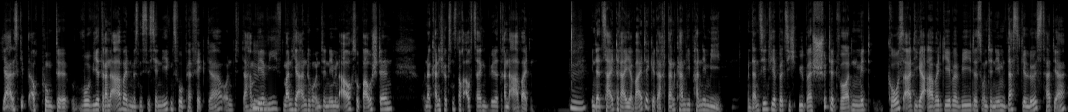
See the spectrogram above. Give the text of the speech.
ja, es gibt auch Punkte, wo wir dran arbeiten müssen. Es ist ja nirgendwo perfekt, ja. Und da haben hm. wir, wie manche andere Unternehmen auch, so Baustellen. Und dann kann ich höchstens noch aufzeigen, wie wir dran arbeiten. Mhm. In der Zeitreihe weitergedacht, dann kam die Pandemie. Und dann sind wir plötzlich überschüttet worden mit großartiger Arbeitgeber, wie das Unternehmen das gelöst hat, ja.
